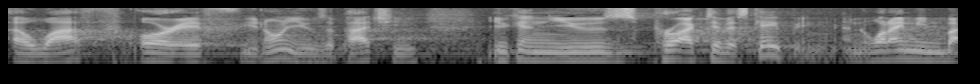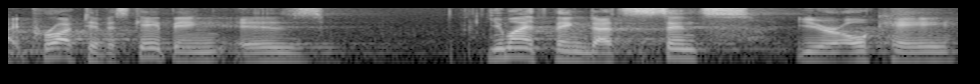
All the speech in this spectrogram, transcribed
a WAF, or if you don't use Apache, you can use proactive escaping. And what I mean by proactive escaping is you might think that since you're okay,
